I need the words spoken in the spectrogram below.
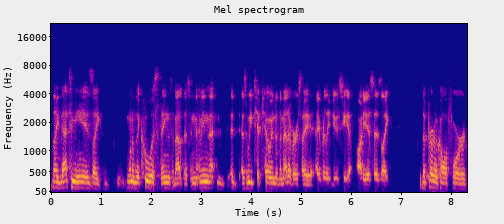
like that to me is like one of the coolest things about this. And I mean, that, as we tiptoe into the metaverse, I, I really do see Audius as like the protocol for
